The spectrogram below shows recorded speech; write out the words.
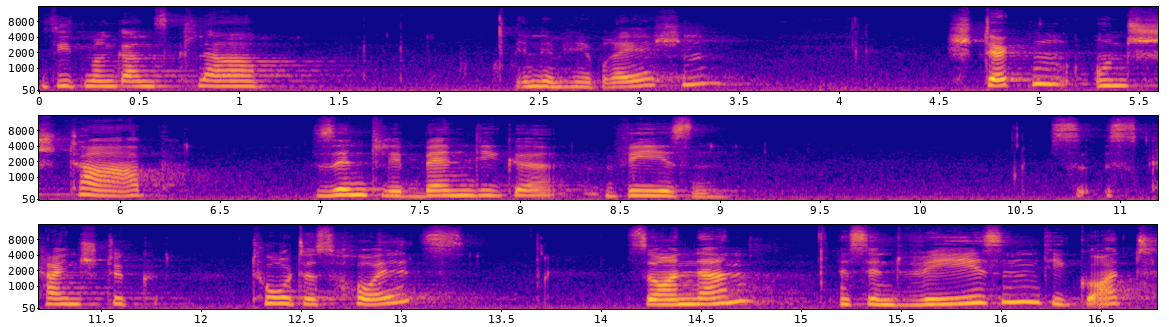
sieht man ganz klar in dem Hebräischen. Stecken und Stab sind lebendige Wesen. Es ist kein Stück totes Holz, sondern es sind Wesen, die Gott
